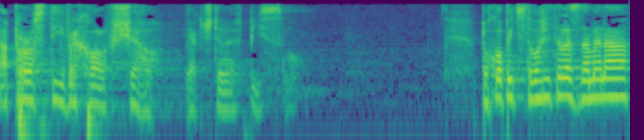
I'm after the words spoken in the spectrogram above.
naprostý vrchol všeho, jak čteme v písmu. Pochopit stvořitele znamená,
